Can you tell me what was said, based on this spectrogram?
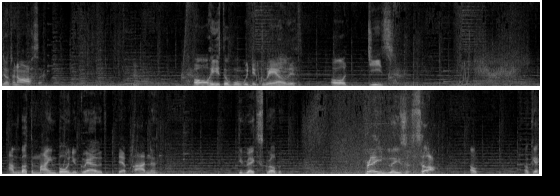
Jumping Arthur. Hmm. Oh, he's the one with the growlers. Oh, jeez. I'm about to mind bone your growlers there, partner. Get wrecked, scrubber. Brain lasers! Huh! Oh. Okay.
